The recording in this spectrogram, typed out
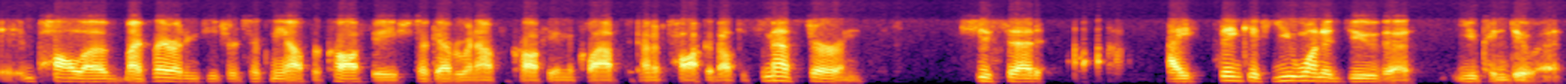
eh, Paula, my playwriting teacher, took me out for coffee. She took everyone out for coffee in the class to kind of talk about the semester. And she said, I think if you want to do this, you can do it.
